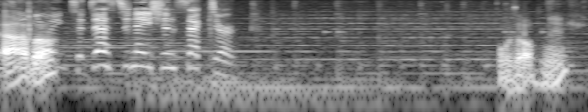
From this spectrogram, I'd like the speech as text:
aber... Oder auch nicht.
